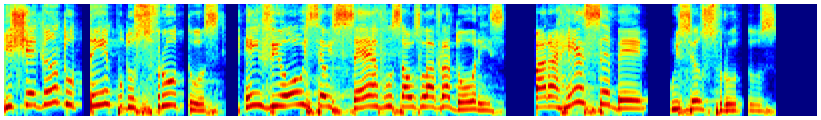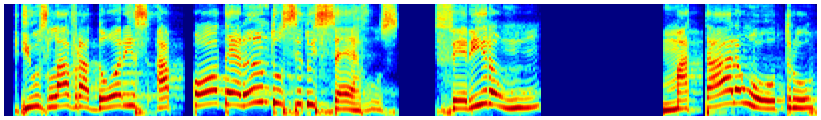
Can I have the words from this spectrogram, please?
E chegando o tempo dos frutos, enviou os seus servos aos lavradores para receber os seus frutos. E os lavradores, apoderando-se dos servos, feriram um, mataram outro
